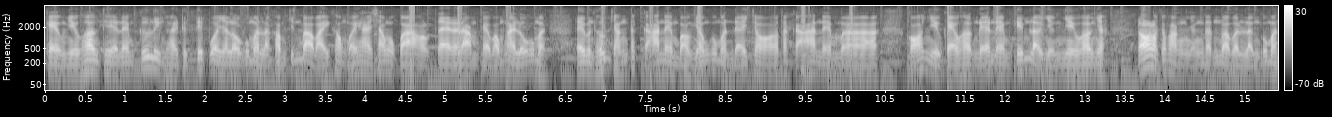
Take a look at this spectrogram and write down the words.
kèo nhiều hơn thì anh em cứ liên hệ trực tiếp qua Zalo của mình là 0937072613 hoặc Telegram kèo bóng hai lúa của mình. Để mình hướng dẫn tất cả anh em vào nhóm của mình để cho tất cả anh em à, có nhiều kèo hơn để anh em kiếm lợi nhuận nhiều hơn nha đó là cái phần nhận định và bình luận của mình.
